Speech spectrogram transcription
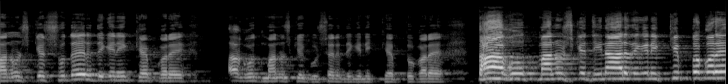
মানুষকে সুদের দিকে নিক্ষেপ করে, তাগুত মানুষকে ঘুষের দিকে নিক্ষিপ্ত করে, তাগুত মানুষকে জিনার দিকে নিক্ষিপ্ত করে,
